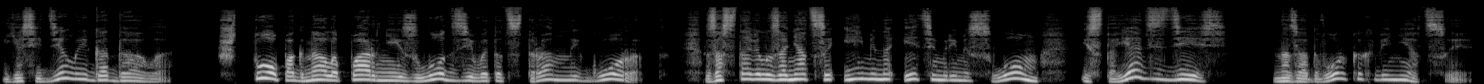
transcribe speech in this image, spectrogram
Я сидела и гадала, что погнало парня из Лодзи в этот странный город, заставило заняться именно этим ремеслом и стоять здесь, на задворках Венеции,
